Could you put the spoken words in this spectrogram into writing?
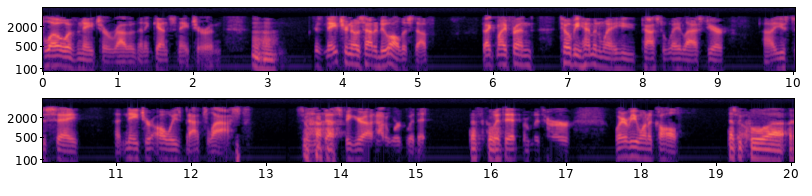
flow of nature rather than against nature? And Mm-hmm. because nature knows how to do all this stuff. In fact, my friend Toby Hemenway, he passed away last year, uh, used to say that nature always bats last. So we best figure out how to work with it, That's cool. with it or with her, whatever you want to call. That's So- a cool uh, a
